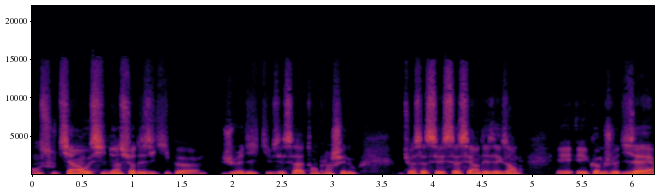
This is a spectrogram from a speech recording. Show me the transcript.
en, soutien aussi bien sûr des équipes euh, juridiques qui faisaient ça à temps plein chez nous. Tu vois, ça c'est un des exemples. Et, comme je le disais,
